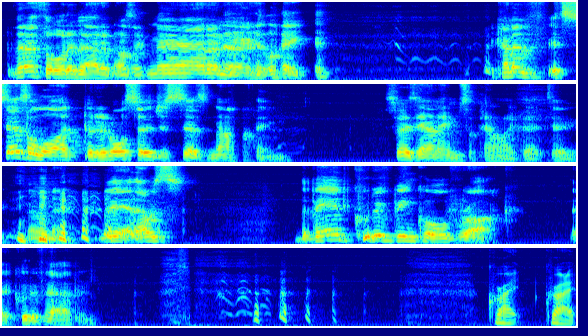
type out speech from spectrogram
But then I thought about it and I was like, nah, I don't know. Like, it kind of it says a lot, but it also just says nothing. So is our names are kind of like that too. I don't know. but yeah, that was the band could have been called Rock. That could have happened. Great, great.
